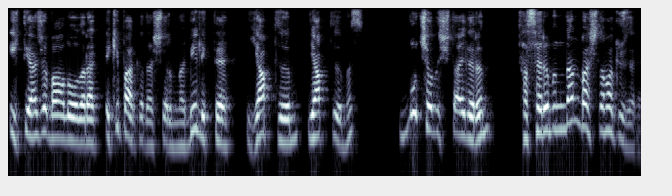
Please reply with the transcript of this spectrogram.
ihtiyaca bağlı olarak ekip arkadaşlarımla birlikte yaptığım, yaptığımız bu çalıştayların tasarımından başlamak üzere.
